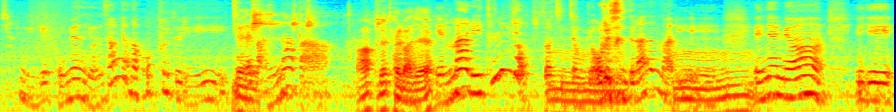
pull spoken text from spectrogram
참 이게 보면 연상연하 커플들이 잘. 만나다. 아 그래 잘 맞아요? 옛말이 틀린 게 없어 진짜 우리 음. 어르신들 하는 말이 음. 왜냐면 이게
